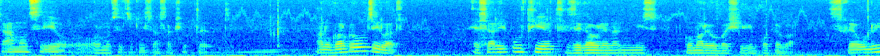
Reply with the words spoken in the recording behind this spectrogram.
60-40 წლის ასაკში ხდებათ. ანუ გარკვეულწილად ეს არის ურთიერთ ზეგავლენის გომარეობაში იმყოფება სხეული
